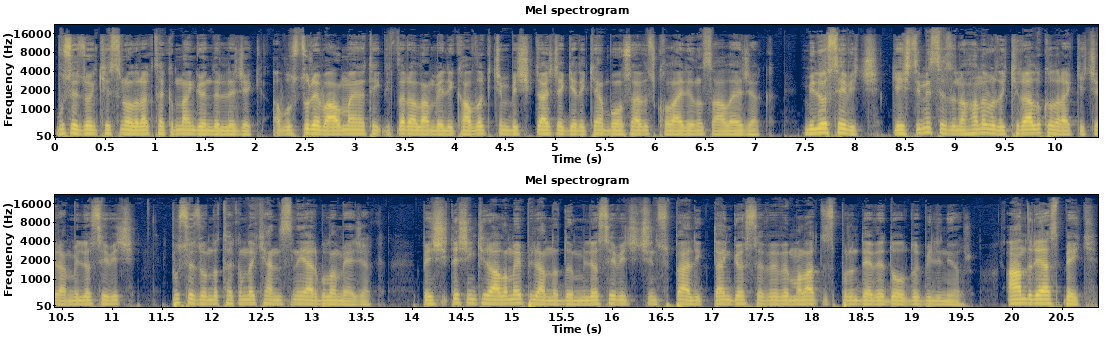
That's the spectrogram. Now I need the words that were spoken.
bu sezon kesin olarak takımdan gönderilecek. Avusturya ve Almanya teklifler alan Veli Kavlak için Beşiktaş'ta gereken bonservis kolaylığını sağlayacak. Milosevic Geçtiğimiz sezonu Hanover'da kiralık olarak geçiren Milosevic bu sezonda takımda kendisine yer bulamayacak. Beşiktaş'ın kiralamayı planladığı Milosevic için Süper Lig'den Göztepe ve Malatyaspor'un devrede olduğu biliniyor. Andreas Beck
